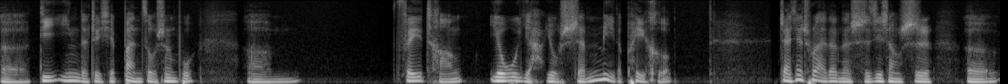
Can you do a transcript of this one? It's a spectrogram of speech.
呃低音的这些伴奏声部，嗯，非常优雅又神秘的配合，展现出来的呢实际上是呃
